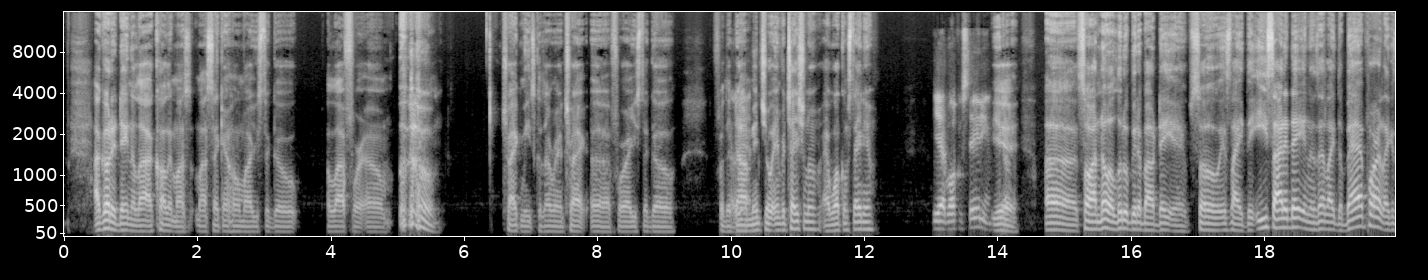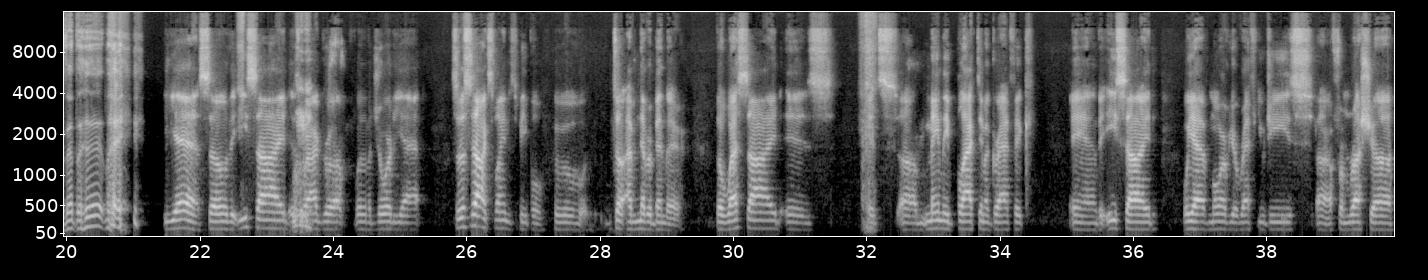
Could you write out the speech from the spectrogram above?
i go to dayton a lot. I call it my my second home. I used to go a lot for um track meets because I ran track uh for I used to go for the oh, Don yeah. Mitchell Invitational at Welcome Stadium. Yeah, Welcome Stadium. Yeah. Uh, so I know a little bit about Dayton. So it's like the east side of Dayton. Is that like the bad part? Like, is that the hood? Like, yeah. So the east side is where I grew up, with the majority at. So this is how I explain it to people who have never been there. The west side is it's um, mainly black demographic, and the east side we have more of your refugees uh, from Russia,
